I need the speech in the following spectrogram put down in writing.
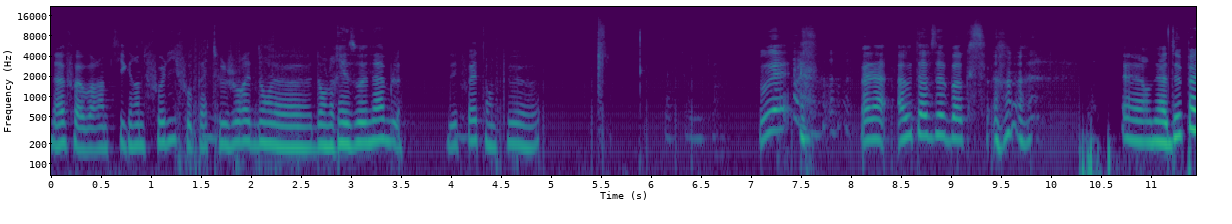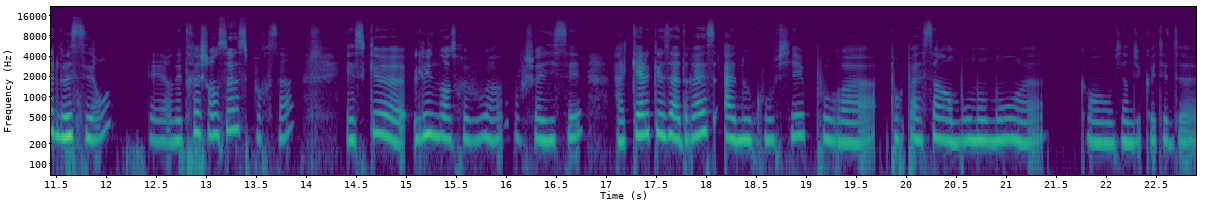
Là, il faut avoir un petit grain de folie. Il faut pas toujours être dans le dans le raisonnable. Des fois, être un peu. Euh, ouais. voilà, out of the box. Euh, on est à deux pas de l'océan on est très chanceuse pour ça. Est-ce que l'une d'entre vous, hein, vous choisissez, a quelques adresses à nous confier pour, euh, pour passer un bon moment euh, quand on vient du côté de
